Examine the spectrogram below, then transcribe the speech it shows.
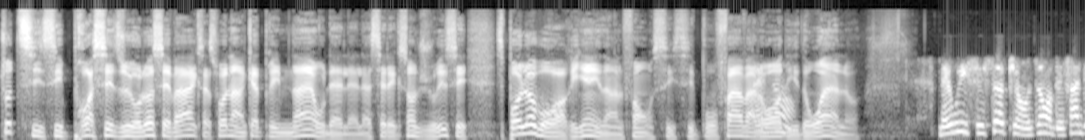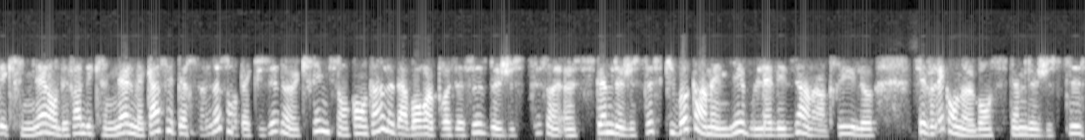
toutes ces, procédures-là sévères, que ce soit l'enquête préliminaire ou la, sélection du jury, c'est pas là pour rien, dans le fond. C'est pour faire ben valoir des droits. Là. Mais oui, c'est ça. Puis on dit on défend des criminels, on défend des criminels. Mais quand ces personnes-là sont accusées d'un crime, ils sont contents d'avoir un processus de justice, un, système de justice qui va quand même bien. Vous l'avez dit en entrée. là. C'est vrai qu'on a un bon système de justice,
